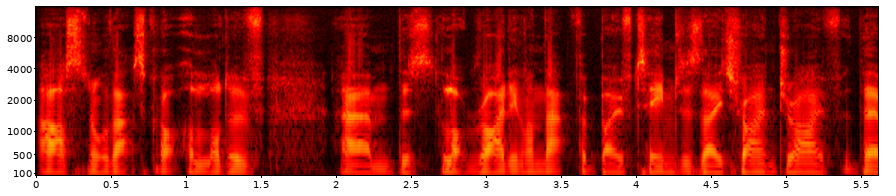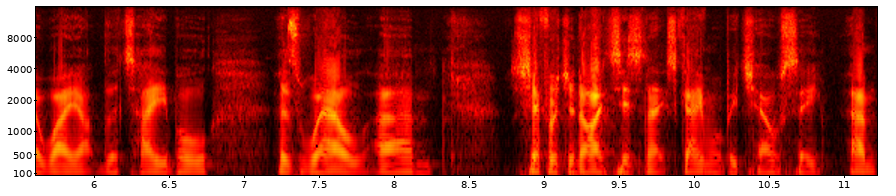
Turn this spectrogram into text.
Arsenal. That's got a lot of um, there's a lot riding on that for both teams as they try and drive their way up the table as well. Um, Sheffield United's next game will be Chelsea. Um,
